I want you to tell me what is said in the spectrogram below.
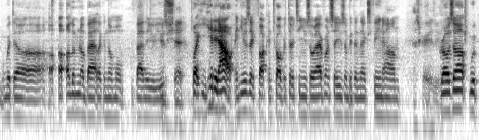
with a, a, a aluminum bat, like a normal bat that you Oh, use. shit, But he hit it out, and he was like fucking 12 or 13 years old. Everyone said he was gonna be the next phenom. that's crazy. Grows up, whoop,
